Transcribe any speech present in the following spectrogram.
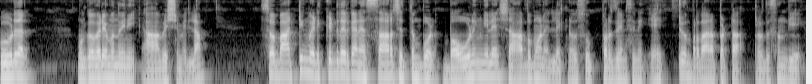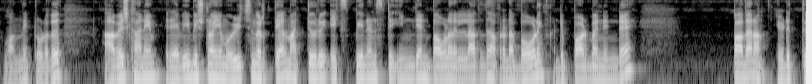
കൂടുതൽ മുഖവരമൊന്നും ഇനി ആവശ്യമില്ല. സോ ബാറ്റിംഗ് വെടിക്കെട്ട് തീർക്കാൻ എസ് ആർ എച്ച് എത്തുമ്പോൾ ബൗളിങ്ങിലെ ശാപമാണ് ലക്നൗ സൂപ്പർ ജയൻസിന് ഏറ്റവും പ്രധാനപ്പെട്ട പ്രതിസന്ധിയെ വന്നിട്ടുള്ളത്. ആവേശ് ഖാനെയും രവി ബിഷ്ണോയും ഒഴിച്ചു നിർത്തിയാൽ മറ്റൊരു എക്സ്പീരിയൻസ്ഡ് ഇന്ത്യൻ ബൗളർ ഇല്ലാത്തത് അവരുടെ ബൗളിംഗ് ഡിപ്പാർട്ട്മെന്റിന്റെ പതനം എടുത്ത്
